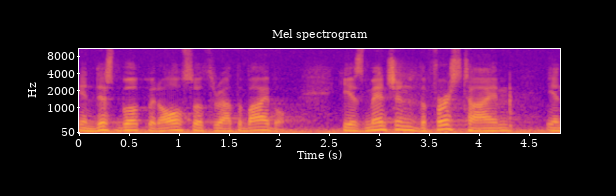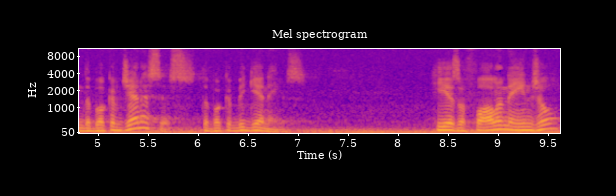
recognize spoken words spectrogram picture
in this book, but also throughout the Bible. He is mentioned the first time in the book of Genesis, the book of beginnings. He is a fallen angel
